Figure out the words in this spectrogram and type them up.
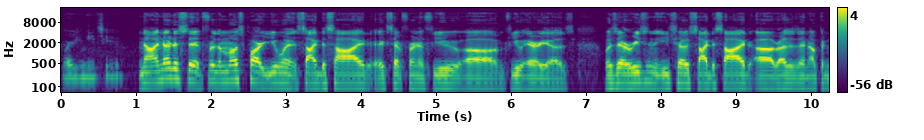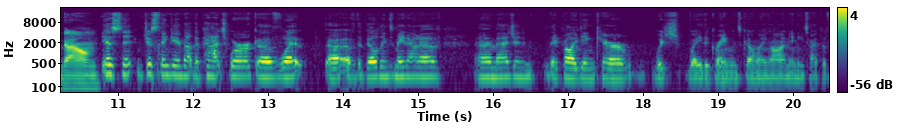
where you need to. Now I noticed that for the most part you went side to side, except for in a few uh, few areas. Was there a reason that you chose side to side uh, rather than up and down? Yes, just thinking about the patchwork of what uh, of the buildings made out of. I imagine they probably didn't care which way the grain was going on any type of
